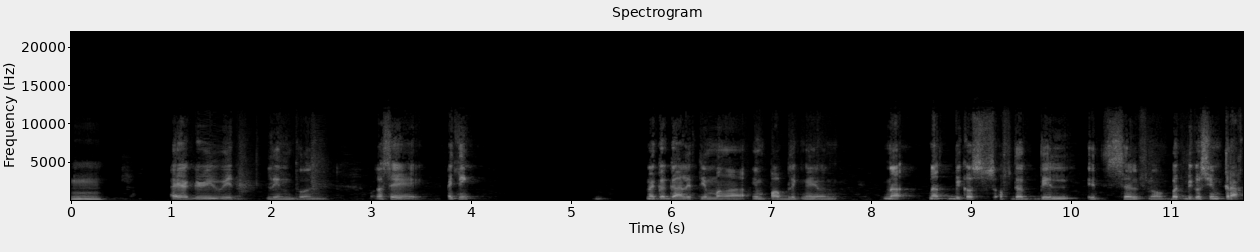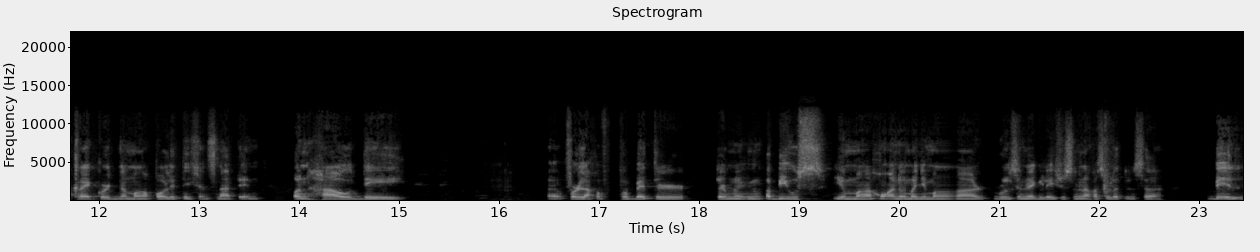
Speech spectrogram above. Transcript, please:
Mm. I agree with Lyndon. Kasi I think nagagalit yung mga yung public ngayon not not because of the bill itself no but because yung track record ng mga politicians natin on how they uh, for lack of a better term yung abuse yung mga kung ano man yung mga rules and regulations na nakasulat dun sa bill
